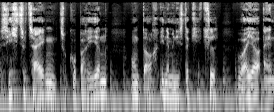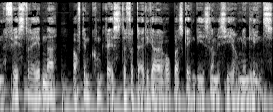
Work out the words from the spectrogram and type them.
sich zu zeigen, zu kooperieren. Und auch Innenminister Kickl war ja ein Festredner auf dem Kongress der Verteidiger Europas gegen die Islamisierung in Linz.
